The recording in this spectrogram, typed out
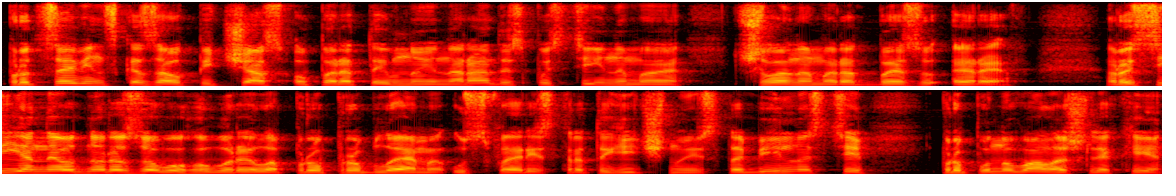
Про це він сказав під час оперативної наради з постійними членами Радбезу РФ. Росія неодноразово говорила про проблеми у сфері стратегічної стабільності, пропонувала шляхи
